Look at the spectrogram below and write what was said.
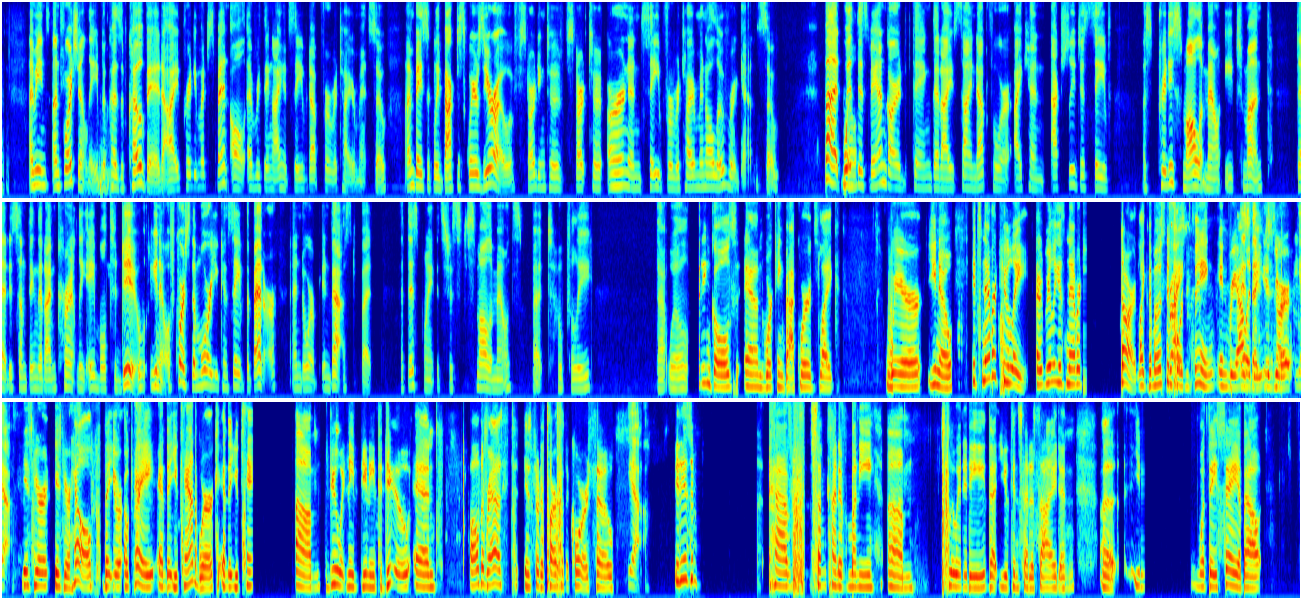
I mean, unfortunately, because of COVID, I pretty much spent all everything I had saved up for retirement. So I'm basically back to square zero of starting to start to earn and save for retirement all over again. So, but well, with this Vanguard thing that I signed up for, I can actually just save a pretty small amount each month that is something that I'm currently able to do. You know, of course, the more you can save, the better and or invest. But at this point, it's just small amounts. But hopefully, that will setting goals and working backwards, like where you know it's never too late. It really is never to start like the most important right. thing in reality is, you is your yeah is your is your health that you're okay right. and that you can work and that you can um, do what need you need to do and all the rest is sort of par for the course so yeah it is have some kind of money um, fluidity that you can set aside and uh, you know what they say about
